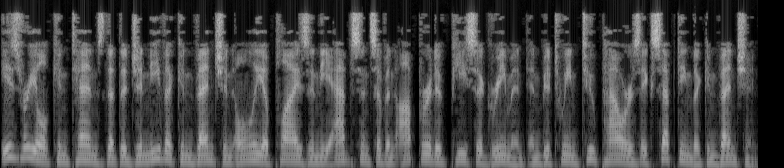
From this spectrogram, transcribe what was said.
Israel contends that the Geneva Convention only applies in the absence of an operative peace agreement and between two powers accepting the convention.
